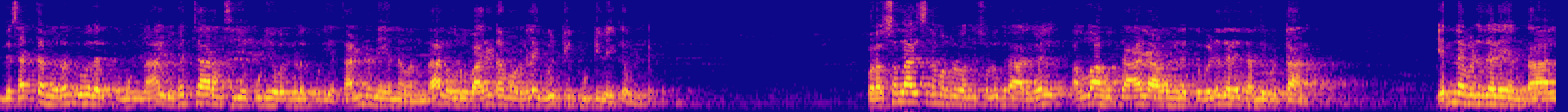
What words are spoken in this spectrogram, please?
இந்த சட்டம் இறங்குவதற்கு முன்னால் விபச்சாரம் செய்யக்கூடியவர்களுக்குரிய தண்டனை என்னவென்றால் ஒரு வருடம் அவர்களை வீட்டில் பூட்டி வைக்க வேண்டும். இப்ப அவர்கள் வந்து சொல்லுகிறார்கள் அல்லாஹு தாலா அவர்களுக்கு விடுதலை தந்து விட்டான். என்ன விடுதலை என்றால்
